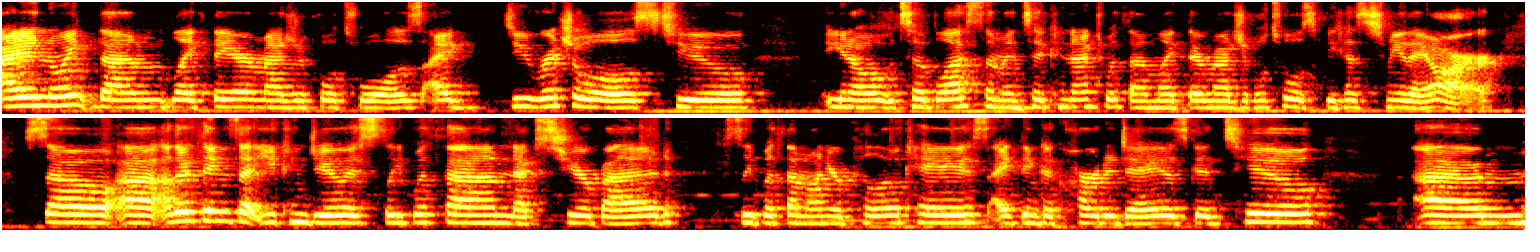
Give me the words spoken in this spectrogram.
I anoint them like they are magical tools. I do rituals to, you know, to bless them and to connect with them like they're magical tools because to me they are. So, uh, other things that you can do is sleep with them next to your bed, sleep with them on your pillowcase. I think a card a day is good too. Um,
